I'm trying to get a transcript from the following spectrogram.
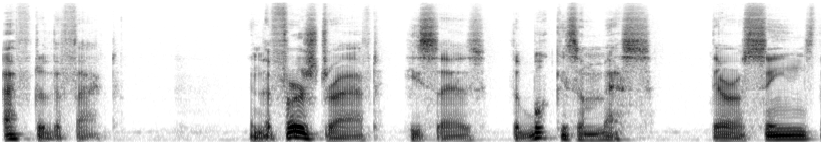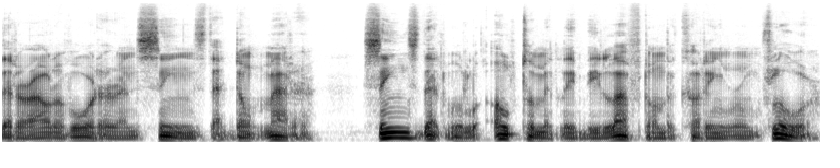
after the fact. In the first draft, he says, the book is a mess there are scenes that are out of order and scenes that don't matter, scenes that will ultimately be left on the cutting room floor.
